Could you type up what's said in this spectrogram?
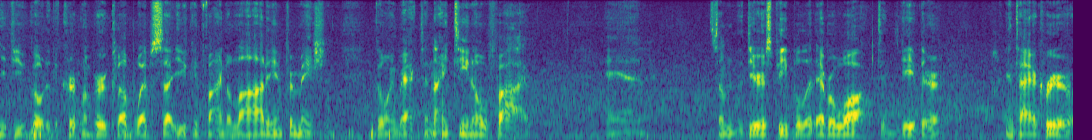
if you go to the Kirtland Bird Club website, you can find a lot of information going back to 1905. And some of the dearest people that ever walked and gave their entire career,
